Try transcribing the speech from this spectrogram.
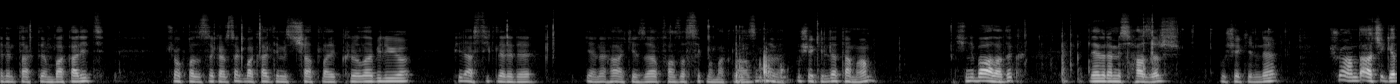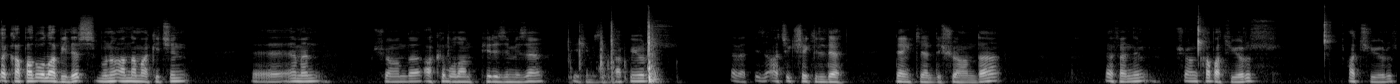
benim taktığım bakalit. Çok fazla sıkarsak bakalitimiz çatlayıp kırılabiliyor. Plastikleri de gene hakeza fazla sıkmamak lazım. Evet bu şekilde tamam. Şimdi bağladık. Devremiz hazır. Bu şekilde. Şu anda açık ya da kapalı olabilir. Bunu anlamak için e, hemen şu anda akım olan prizimize fişimizi takıyoruz. Evet bize açık şekilde denk geldi şu anda. Efendim şu an kapatıyoruz. Açıyoruz.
